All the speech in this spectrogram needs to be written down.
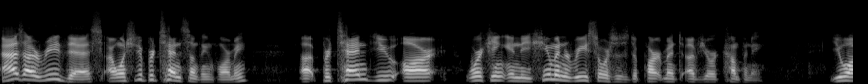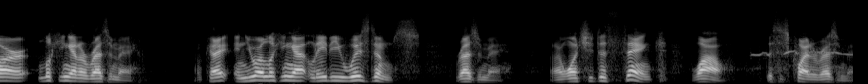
as I read this, I want you to pretend something for me. Uh, pretend you are working in the human resources department of your company. You are looking at a resume, okay? And you are looking at Lady Wisdom's resume. And I want you to think, wow, this is quite a resume.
